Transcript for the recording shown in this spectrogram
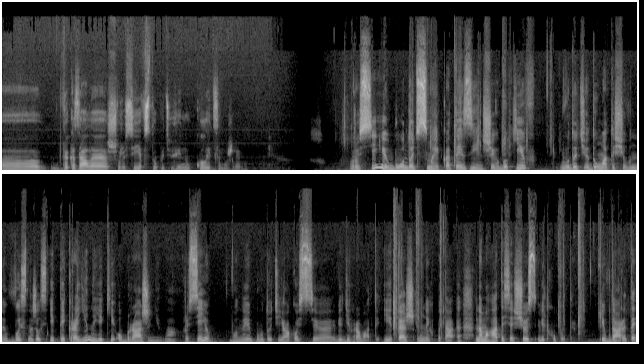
Е, Ви казали, що Росія вступить у війну. Коли це можливо? Росію будуть смикати з інших боків, будуть думати, що вони виснажились, і ті країни, які ображені на Росію, вони будуть якось е, відігравати. І теж у них пита... е, намагатися щось відхопити і вдарити,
